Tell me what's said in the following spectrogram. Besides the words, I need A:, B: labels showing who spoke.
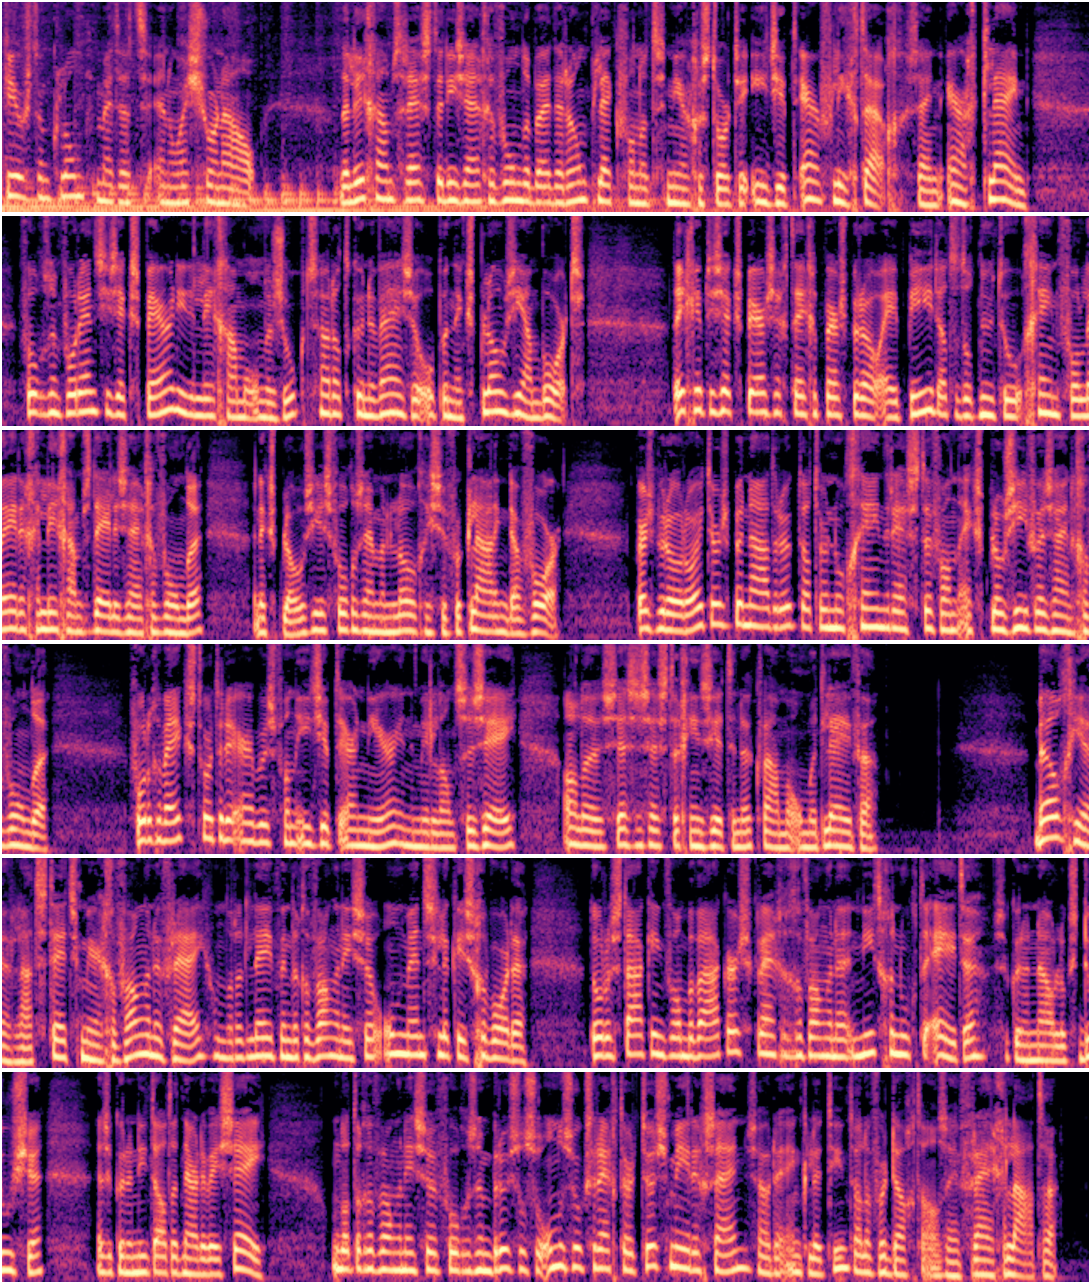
A: Kirsten Klomp met het NOS-journaal. De lichaamsresten die zijn gevonden bij de rampplek van het neergestorte Egypt Air-vliegtuig zijn erg klein. Volgens een forensisch expert die de lichamen onderzoekt zou dat kunnen wijzen op een explosie aan boord. De Egyptische expert zegt tegen persbureau AP dat er tot nu toe geen volledige lichaamsdelen zijn gevonden. Een explosie is volgens hem een logische verklaring daarvoor. Persbureau Reuters benadrukt dat er nog geen resten van explosieven zijn gevonden. Vorige week stortte de Airbus van Egypt Air neer in de Middellandse Zee. Alle 66 inzittenden kwamen om het leven. België laat steeds meer gevangenen vrij omdat het leven in de gevangenissen onmenselijk is geworden. Door een staking van bewakers krijgen gevangenen niet genoeg te eten. Ze kunnen nauwelijks douchen en ze kunnen niet altijd naar de wc. Omdat de gevangenissen volgens een Brusselse onderzoeksrechter te smerig zijn... zouden enkele tientallen verdachten al zijn vrijgelaten.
